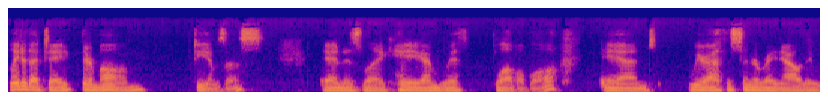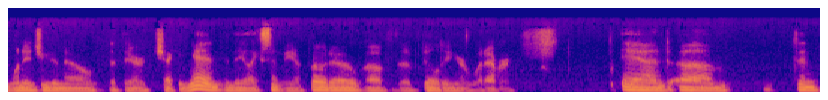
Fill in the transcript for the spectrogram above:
later that day, their mom DMs us and is like, Hey, I'm with blah, blah, blah. And we're at the center right now. They wanted you to know that they're checking in and they like sent me a photo of the building or whatever. And um, then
